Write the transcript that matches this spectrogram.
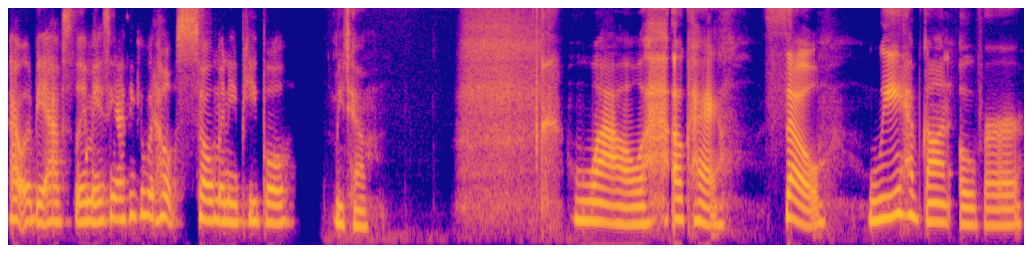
That would be absolutely amazing. I think it would help so many people. Me too. Wow. Okay. So we have gone over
